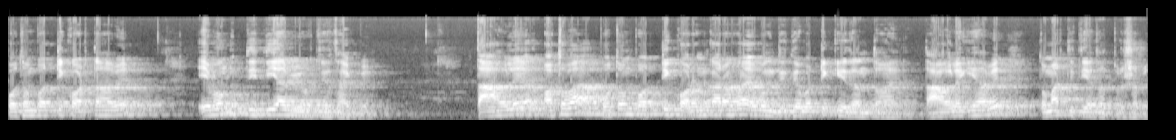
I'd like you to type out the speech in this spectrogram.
প্রথম পদটি কর্তা হবে এবং তৃতীয়া বিভক্তিতে থাকবে। তাহলে অথবা প্রথম পদটি করণকারক হয় এবং দ্বিতীয় পদটি কৃদন্ত হয়। তাহলে কি হবে? তোমার তৃতীয় তৎপুরুষ হবে।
